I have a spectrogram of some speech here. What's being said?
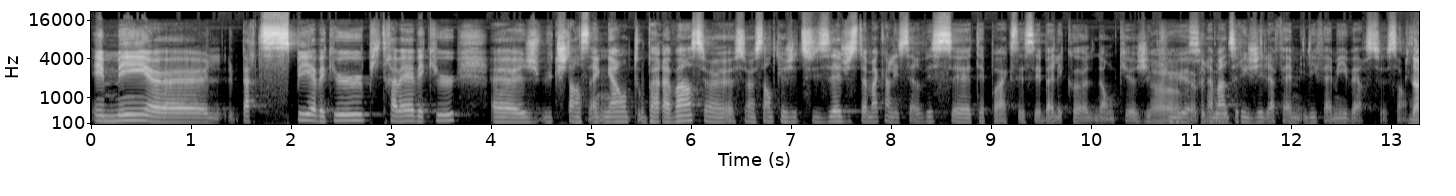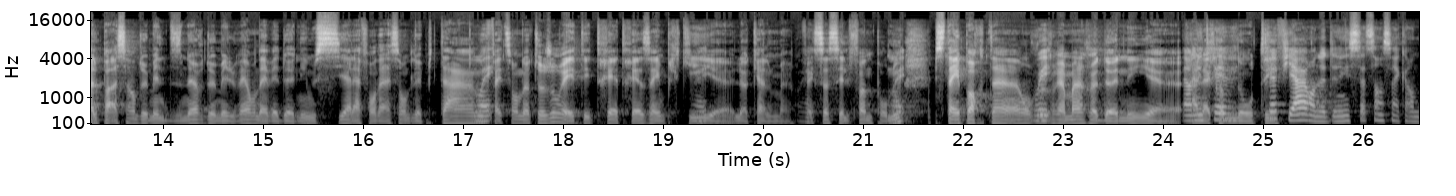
aimé participer avec eux, puis travailler avec eux. vu que je suis enseignante auparavant, c'est un, un, centre que j'utilisais justement quand les services n'étaient pas accessibles à l'école. Donc, j'ai ah, pu vraiment diriger la famille, les familles vers ce centre. dans le passé, en 2019-2020, on avait donné aussi à la Fondation de l'hôpital. En fait, on a toujours été très, très impliqués localement. Fait que ça, c'est le fun pour nous. Puis c'est important, hein, on veut vraiment redonner à la communauté. très fiers, on a donné 750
